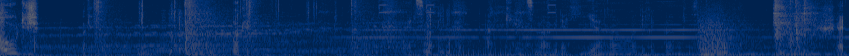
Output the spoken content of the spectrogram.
Doge. Okay. Okay. Jetzt sind wir... Okay, jetzt sind wir aber wieder hier, ne? Wo wir direkt... Was ist hier? Shit.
